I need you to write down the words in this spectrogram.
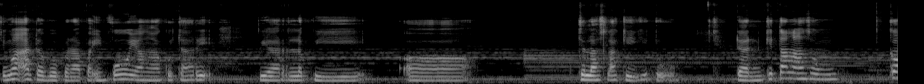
Cuma ada beberapa info yang aku cari biar lebih uh, jelas lagi gitu. Dan kita langsung ke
